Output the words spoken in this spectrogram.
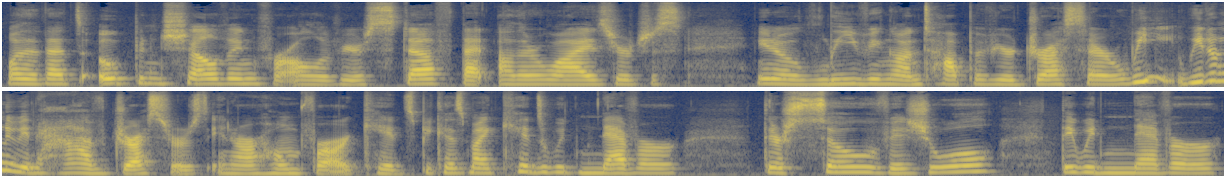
whether that's open shelving for all of your stuff that otherwise you're just, you know, leaving on top of your dresser. We we don't even have dressers in our home for our kids because my kids would never they're so visual, they would never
